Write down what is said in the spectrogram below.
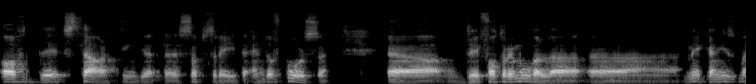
of the starting uh, substrate. And of course, uh, the photo removal uh, mechanism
